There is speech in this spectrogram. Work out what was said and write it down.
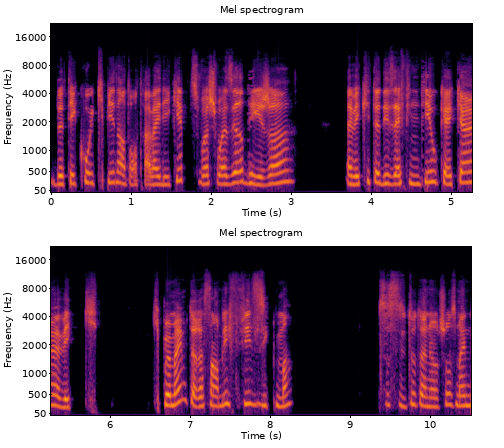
de tes coéquipiers dans ton travail d'équipe, tu vas choisir des gens avec qui tu as des affinités ou quelqu'un avec qui, qui peut même te ressembler physiquement. Ça, c'est toute une autre chose. Même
